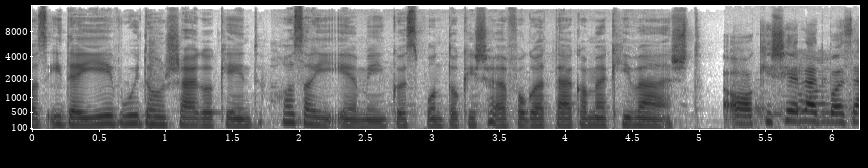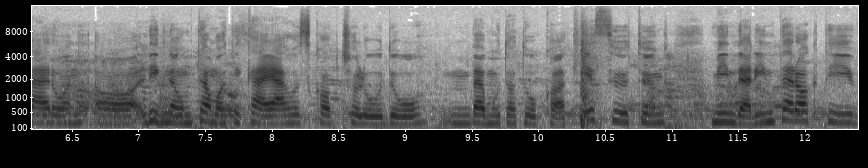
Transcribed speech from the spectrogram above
Az idei év újdonságaként hazai élményközpontok is elfogadták a meghívást. A kísérletbazáron a Ligneum tematikájához kapcsolódó bemutatókkal készültünk, minden interaktív,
